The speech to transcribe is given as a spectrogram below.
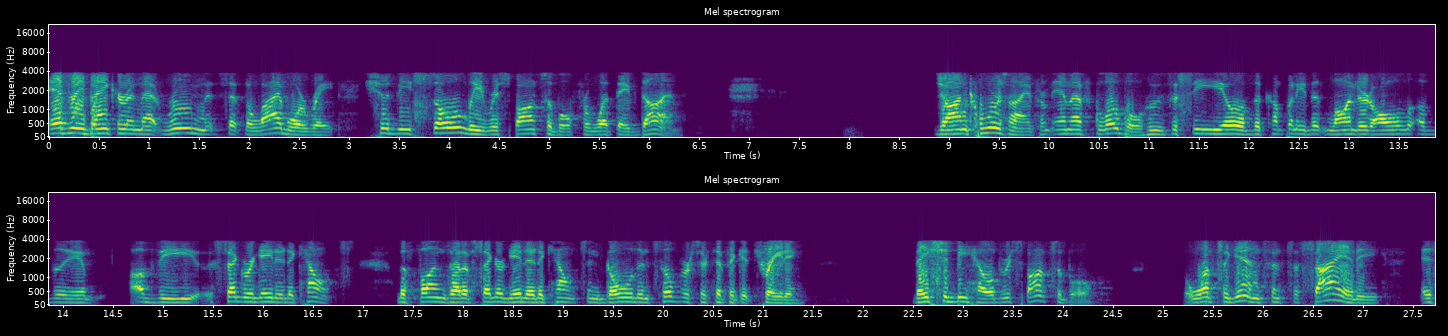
Every banker in that room that set the LIBOR rate should be solely responsible for what they've done. John Corzine from MF Global, who's the CEO of the company that laundered all of the of the segregated accounts, the funds out of segregated accounts in gold and silver certificate trading. They should be held responsible. But once again, since society is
